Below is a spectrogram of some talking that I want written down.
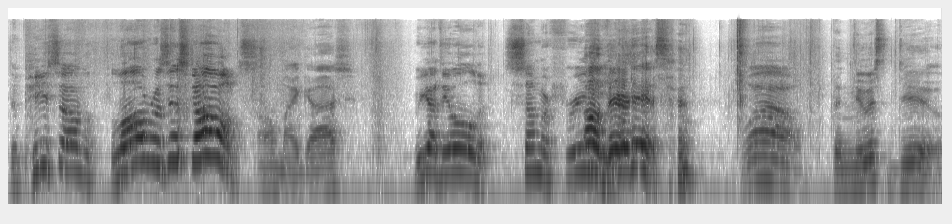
The piece of la resistance. Oh my gosh. We got the old summer freeze. Oh, there it is. Wow. the newest dew.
